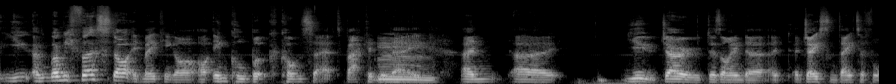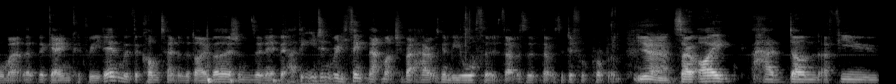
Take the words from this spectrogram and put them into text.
you when we first started making our, our Inkle book concept back in the day, and uh, you Joe designed a, a, JSON data format that the game could read in with the content and the diversions in it. But I think you didn't really think that much about how it was going to be authored. That was a, that was a different problem. Yeah. So I had done a few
